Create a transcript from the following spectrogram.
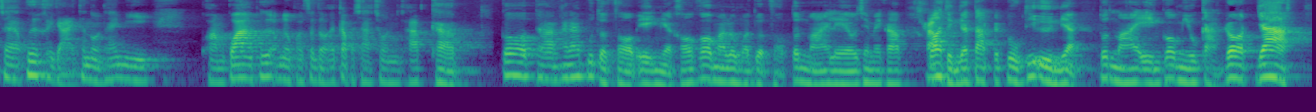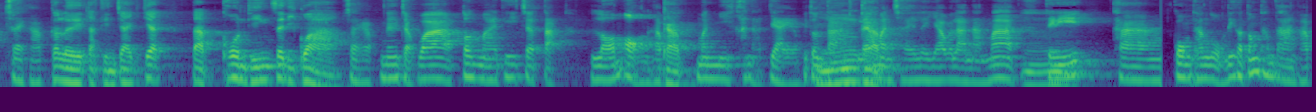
ใช่เพื่อขยายถนนให้มีความกว้างเพื่ออำนวยความสะดวกให้กับประชาชนครับครับ ก็ทางคณะผู้ตรวจสอบเองเนี่ยเขาก็มาลงมาตรวจสอบต้นไม้แล้วใช่ไหมครับครับว่าถึงจะตัดไปปลูกที่อื่นเนี่ยต้นไม้เองก็มีโอกาสรอดยากใช่ครับ ก็เลยตัดสินใจที่จะตัดโค่นทิ้งซะดีกว่าใช่ครับเนื่องจากว่าต้นไม้ที่จะตัดล้อมออกนะครับครับมันมีขนาดใหญ่ครับพี่ต้นตาลอืมและครับมันใช้ระยะเวลานานมากอืมทีนี้ ทางกรมทางหลวงที่เขาต้องทำทางครับ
